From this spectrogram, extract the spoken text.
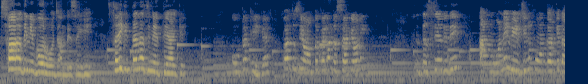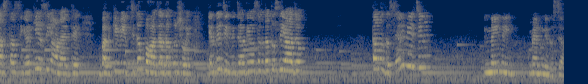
ਸਾਰਾ ਦਿਨ ਹੀ ਬੋਰ ਹੋ ਜਾਂਦੀ ਸੀਗੀ। ਸਹੀ ਕੀਤਾ ਨਾ ਅਸੀਂ ਨੇ ਇੱਥੇ ਆ ਕੇ। ਉਹ ਤਾਂ ਠੀਕ ਹੈ ਪਰ ਤੁਸੀਂ ਆਉਣ ਤੋਂ ਪਹਿਲਾਂ ਦੱਸਿਆ ਕਿਉਂ ਨਹੀਂ? ਦੱਸਿਆ ਦੀਦੀ ਅਨਮੋਲ ਨੇ ਵੀਰ ਜੀ ਨੂੰ ਫੋਨ ਕਰਕੇ ਦੱਸਤਾ ਸੀਗਾ ਕਿ ਅਸੀਂ ਆਉਣਾ ਇੱਥੇ। ਬਲਕਿ ਵੀਰ ਜੀ ਤਾਂ ਬਹੁਤ ਜ਼ਿਆਦਾ ਖੁਸ਼ ਹੋਏ। ਕਹਿੰਦੇ ਜਿੰਨੀ ਜਲਦੀ ਹੋ ਸਕਦਾ ਤੁਸੀਂ ਆ ਜਾਓ। ਤੁਹਾਨੂੰ ਦੱਸਿਆ ਨਹੀਂ ਵੀਰ ਜੀ ਨੇ? ਨਹੀਂ ਨਹੀਂ ਮੈਨੂੰ ਨਹੀਂ ਦੱਸਿਆ।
